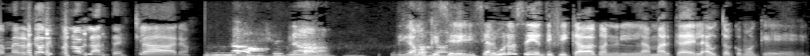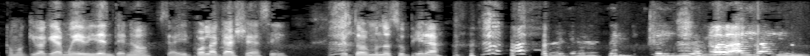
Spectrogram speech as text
el mercado hispanohablante, claro. No, exacto. No. Digamos No, que no, se- no. si alguno se identificaba con la marca del auto, como que, como que iba a quedar muy evidente, ¿no? O sea, ir por la calle así, que todo el mundo supiera. Sí, sí. Y después No hay, hay,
